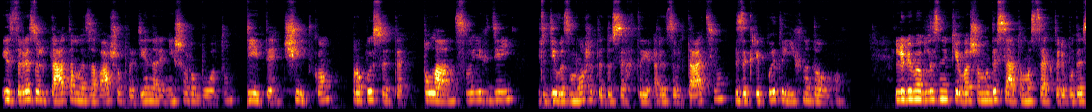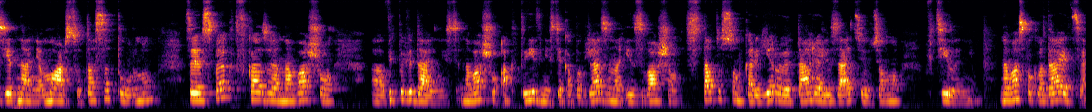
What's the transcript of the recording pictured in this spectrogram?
із результатами за вашу продійну раніше роботу. Дійте чітко, прописуйте план своїх дій, тоді ви зможете досягти результатів і закріпити їх надовго. Любімі близнюки, в вашому 10 секторі буде з'єднання Марсу та Сатурну. Цей аспект вказує на вашу е, відповідальність, на вашу активність, яка пов'язана із вашим статусом, кар'єрою та реалізацією в цьому втіленні. На вас покладається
